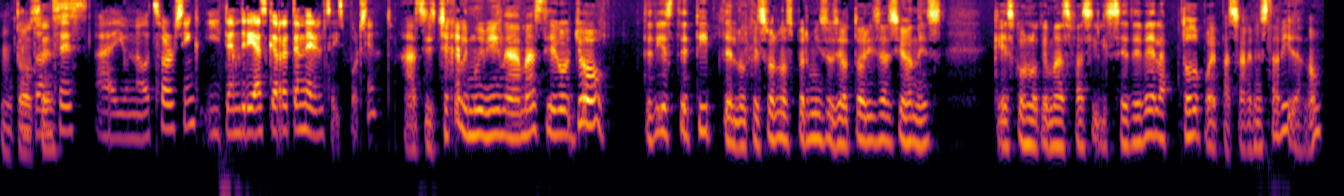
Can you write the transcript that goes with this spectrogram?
entonces, Entonces, hay un outsourcing y tendrías que retener el 6%. así es. Chécale muy bien nada más, Diego. Yo te di este tip de lo que son los permisos y autorizaciones, que es con lo que más fácil se devela. Todo puede pasar en esta vida, ¿no?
